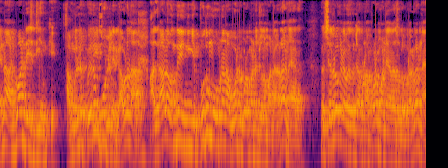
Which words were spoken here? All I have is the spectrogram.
ஏன்னா அட்வான்டேஜ் டிஎம்கே அவங்கள்ட்ட பெரும் கூட்டணி இருக்கு அவ்வளோதான் அதனால வந்து நீங்கள் புது முகம்னா நான் ஓட்டு போட மாட்டேன்னு சொல்ல மாட்டாங்களா? நான் யாராவது. செல்வக்கணை வந்துட்டு நான் போட மாட்டேன் யாராவது சொல்ல போகிறாங்களா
